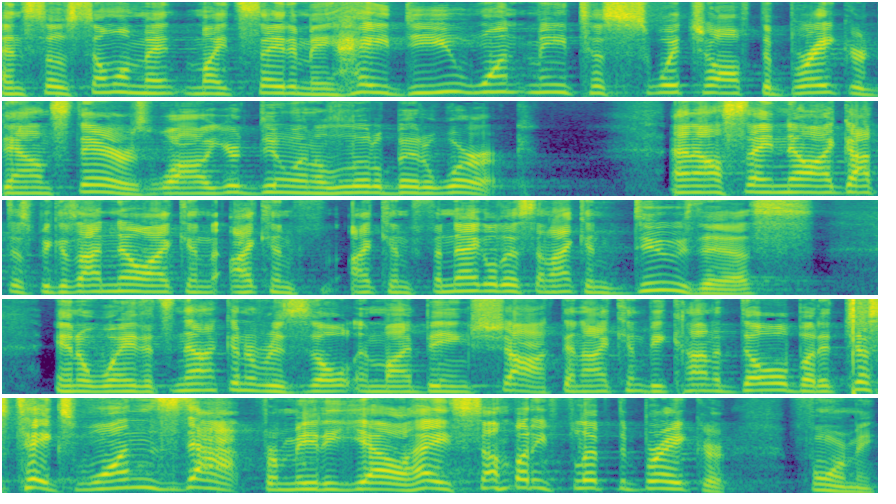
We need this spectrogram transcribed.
And so someone may, might say to me, Hey, do you want me to switch off the breaker downstairs while you're doing a little bit of work? And I'll say, No, I got this because I know I can, I can, I can finagle this and I can do this in a way that's not going to result in my being shocked. And I can be kind of dull, but it just takes one zap for me to yell, hey, somebody flip the breaker for me.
